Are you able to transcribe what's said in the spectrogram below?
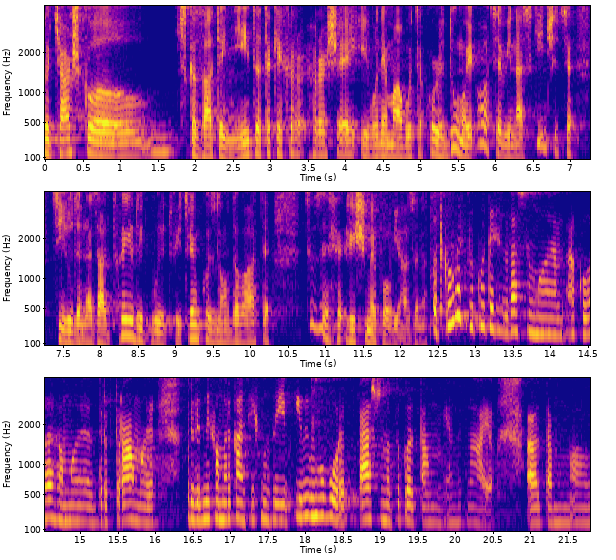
То тяжко сказати ні до таких грошей, і вони, мабуть, також думають, о, це війна скінчиться, ці люди назад прийдуть, будуть підтримку знов давати. Це з річми пов'язано. От коли ви спілкуєтеся з вашими е, колегами, директорами провідних американських музеїв, і ви їм говорите, та, що, наприклад, там, я не знаю, там а,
